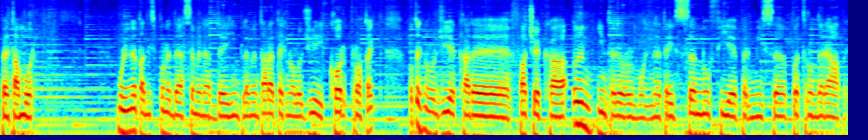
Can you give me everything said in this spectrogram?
pe tambur. Mulineta dispune de asemenea de implementarea tehnologiei Core Protect, o tehnologie care face ca în interiorul mulinetei să nu fie permisă pătrunderea apei.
